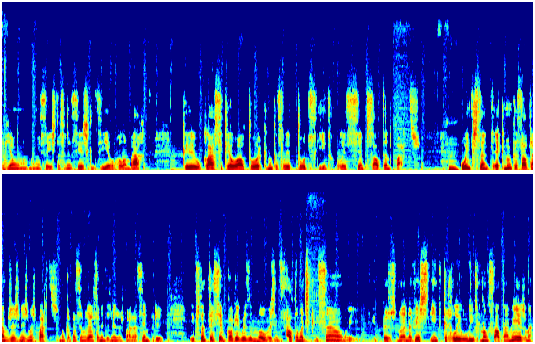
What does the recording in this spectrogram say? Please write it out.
Havia um, um ensaísta francês que dizia, o Roland Barthes, que o clássico é o autor que nunca se lê todo seguido, lê-se sempre saltando partes. Hum. O interessante é que nunca saltamos as mesmas partes, nunca passamos à frente das mesmas partes. Há sempre. E, portanto, tem sempre qualquer coisa de novo. A gente salta uma descrição e, e depois, na vez seguinte que relê o livro, não salta a mesma.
